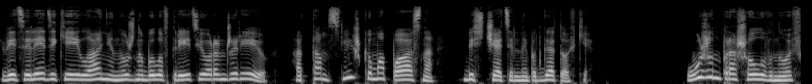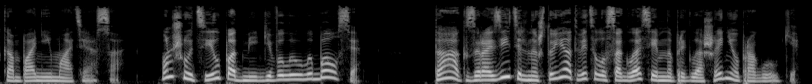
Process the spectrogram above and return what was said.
Ведь леди Кейлане нужно было в третью оранжерею, а там слишком опасно, без тщательной подготовки. Ужин прошел вновь в компании Матиаса. Он шутил, подмигивал и улыбался. Так заразительно, что я ответила согласием на приглашение о прогулке,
